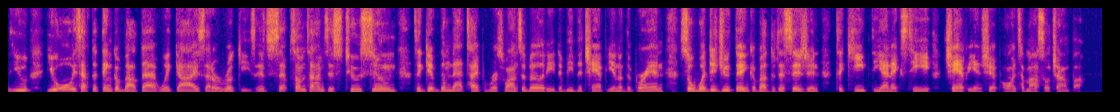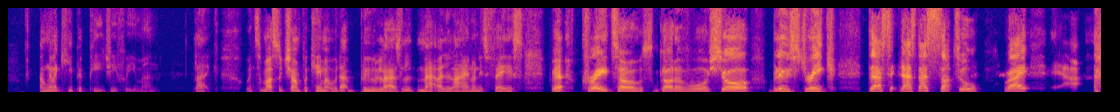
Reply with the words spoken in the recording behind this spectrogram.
you you always have to think about that with guys that are rookies. It's eh, sometimes it's too soon to give them that type type of responsibility to be the champion of the brand. So, what did you think about the decision to keep the NXT championship on Tommaso Ciampa? I'm gonna keep it PG for you, man. Like when Tommaso Ciampa came out with that blue lives matter line on his face, yeah, Kratos, God of War, sure, blue streak. That's that's that's subtle, right?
